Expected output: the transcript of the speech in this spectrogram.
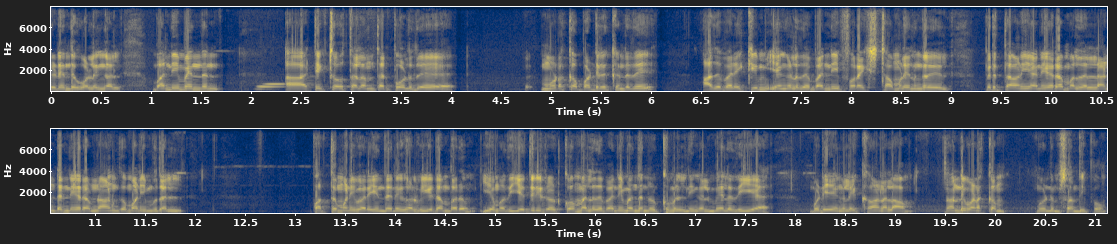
இணைந்து கொள்ளுங்கள். பன்னி மேந்தன் டிக்டாக் தளம் தற்பொழுது முடக்கப்பட்டிருக்கின்றது. அது வரைக்கும் எங்களது பன்னி ஃபொரெக்ஸ் தமிழ் எண்களில் பிரித்தானியா நேரம் அல்லது லண்டன் நேரம் நான்கு மணி முதல் பத்து மணி வரை இந்த நிகழ்வு இடம்பெறும். எமது எதிரி டாட் காம் அல்லது பன்னிமந்தன் டாட் காமில் நீங்கள் மேலதிக விடயங்களை காணலாம். நன்றி வணக்கம். மீண்டும் சந்திப்போம்.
